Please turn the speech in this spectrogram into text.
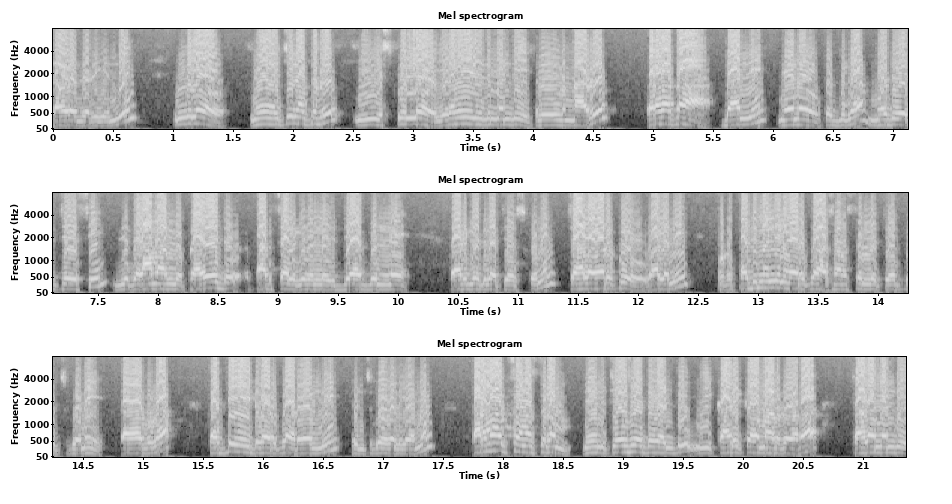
రావడం జరిగింది. ఇందులో మేము వచ్చినప్పుడు ఈ స్కూల్లో ఇరవై ఎనిమిది మంది పిల్లలు ఉన్నారు. తర్వాత దాన్ని నేను కొద్దిగా మోటివేట్ చేసి ఈ గ్రామాల్లో ప్రైవేట్ పాఠశాలకు వెళ్ళే విద్యార్థుల్ని టార్గెట్గా చేసుకుని చాలా వరకు వాళ్ళని ఒక పది మందిని వరకు ఆ సంస్థల్లో చేర్పించుకొని దాదాపుగా థర్టీ ఎయిట్ వరకు ఆ రోల్ని పెంచుకోగలిగాను. తర్వాత సంవత్సరం నేను చేసేటువంటి ఈ కార్యక్రమాల ద్వారా చాలా మంది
